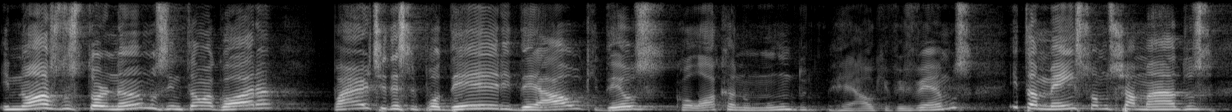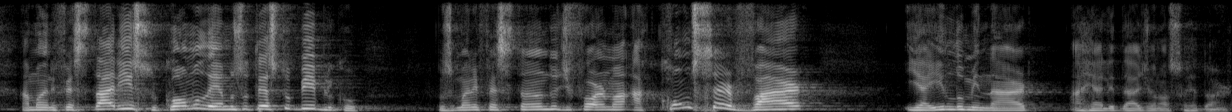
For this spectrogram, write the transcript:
e nós nos tornamos então agora parte desse poder ideal que Deus coloca no mundo real que vivemos e também somos chamados a manifestar isso, como lemos o texto bíblico, nos manifestando de forma a conservar e a iluminar a realidade ao nosso redor.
